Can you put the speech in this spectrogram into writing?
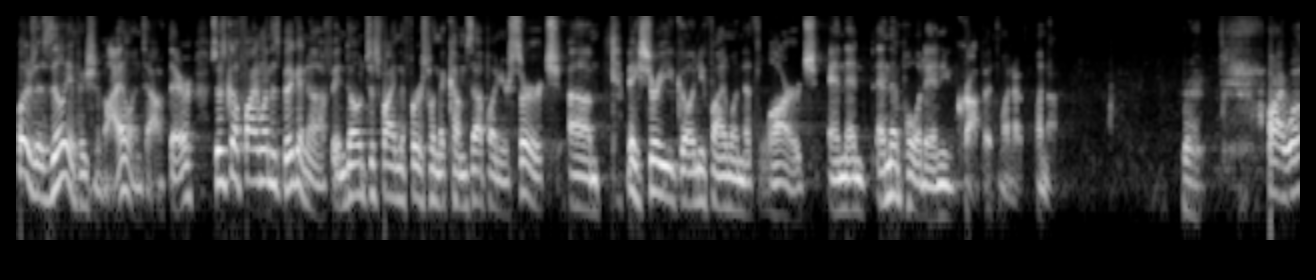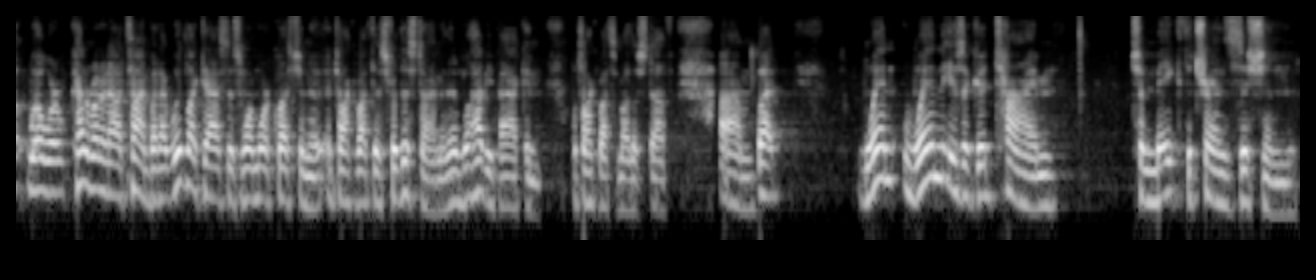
Well, there's a zillion pictures of islands out there. So just go find one that's big enough, and don't just find the first one that comes up on your search. Um, make sure you go and you find one that's large, and then and then pull it in. You can crop it. Why not? Why not? Right. All right. Well, well, we're kind of running out of time, but I would like to ask this one more question and talk about this for this time, and then we'll have you back and we'll talk about some other stuff. Um, but when when is a good time to make the transition.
